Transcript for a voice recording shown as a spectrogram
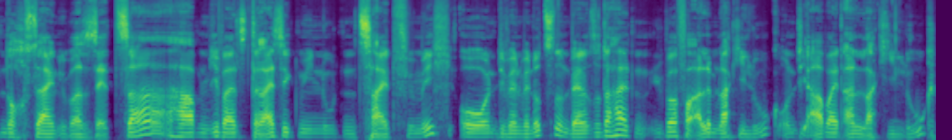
noch sein Übersetzer haben jeweils 30 Minuten Zeit für mich und die werden wir nutzen und werden uns unterhalten über vor allem Lucky Luke und die Arbeit an Lucky Luke.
